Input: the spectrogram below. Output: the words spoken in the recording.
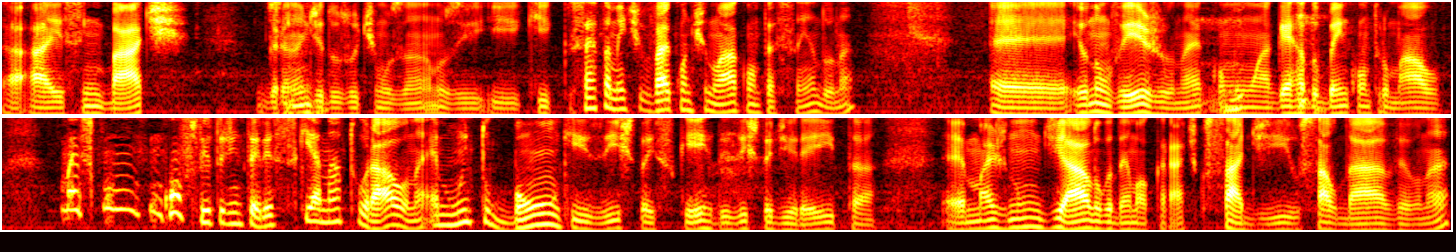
a, a esse embate grande dos últimos anos e, e que certamente vai continuar acontecendo, né? É, eu não vejo, né, como uma guerra do bem contra o mal, mas com um conflito de interesses que é natural, né? É muito bom que exista esquerda, exista direita, é, mas num diálogo democrático sadio, saudável, né?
